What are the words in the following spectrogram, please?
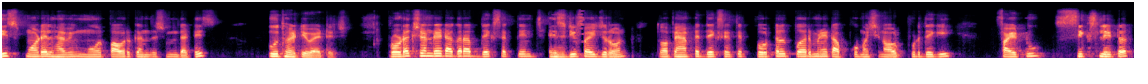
this model having more power consumption that is 230 wattage production rate अगर आप देख सकते हैं एच डी फाइव जीरो तो आप यहाँ पे देख सकते हैं टोटल पर मिनट आपको मशीन आउटपुट देगी five two six litre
